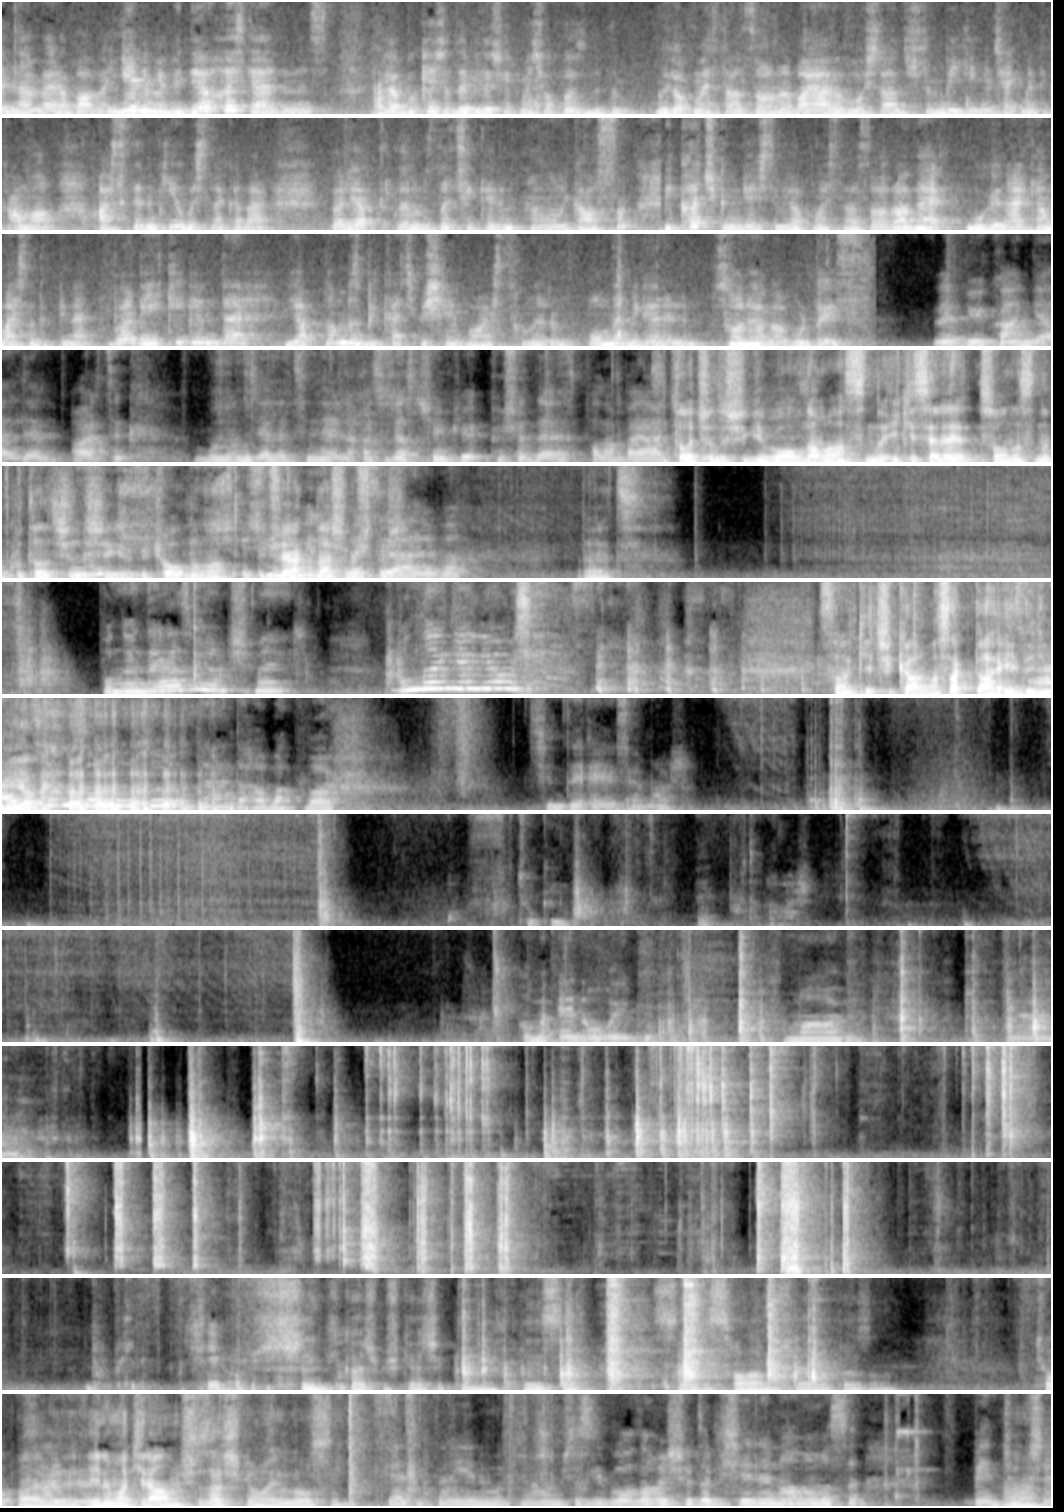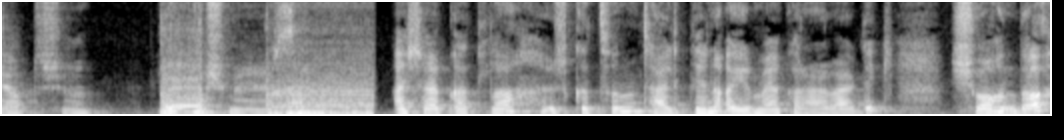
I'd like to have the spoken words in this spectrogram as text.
Yeniden merhaba ve yeni bir video hoş geldiniz. Ya bu köşede video çekmeyi çok özledim. Vlogmas'tan sonra bayağı bir boşluğa düştüm. Bir iki gün çekmedik ama artık dedim ki yılbaşına kadar böyle yaptıklarımızı da çekelim. Hem onu kalsın. Birkaç gün geçti Vlogmas'tan sonra ve bugün erken başladık yine. Böyle bir iki günde yaptığımız birkaç bir şey var sanırım. Onları bir görelim. Sonra hemen buradayız. Ve büyük an geldi. Artık bunun jelatinlerini açacağız çünkü köşede falan bayağı Kutu açılışı gibi oldu ama aslında iki sene sonrasının kutu açılışı gibi. Üç oldu mu? Üç- Üçe üçüncü yaklaşmıştır. vlogması galiba. Evet. Bunların da yazmıyormuş meğer. Bundan geliyormuş. Sanki çıkarmasak daha iyiydi gibi ya. Tertemiz oldu. Gel daha bak var. Şimdi ASMR. Çok iyi. Ve burada da var. Ama en olayı bu. Mavi. Yani. Şey olmuş. Rengi kaçmış gerçekten. Neyse. Sırrız falan bir şeyler yaparız ona. Çok Vay güzel be. görünüyor. Yeni makine almışız aşkım hayırlı olsun. Gerçekten yeni makine almışız gibi oldu ama şurada bir şeylerin olmaması beni çok Ha. şey yaptı şu an. Yokmuş meğerse. Aşağı katla üst katın terliklerini ayırmaya karar verdik. Şu anda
